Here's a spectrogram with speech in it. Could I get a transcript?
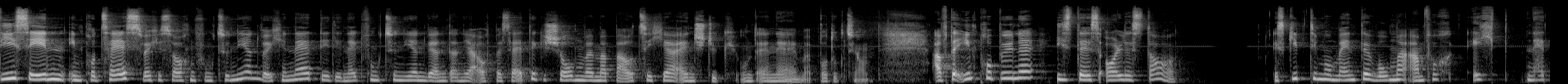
Die sehen im Prozess, welche Sachen funktionieren, welche nicht. Die, die nicht funktionieren, werden dann ja auch beiseite geschoben, weil man baut sich ja ein Stück und eine Produktion. Auf der Improbühne ist das alles da. Es gibt die Momente, wo man einfach echt nicht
